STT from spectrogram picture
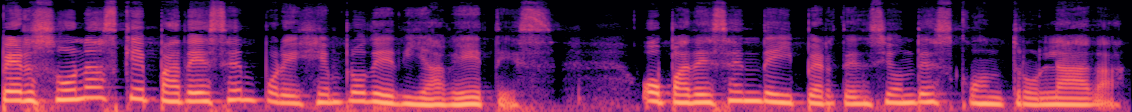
Personas que padecen, por ejemplo, de diabetes o padecen de hipertensión descontrolada,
